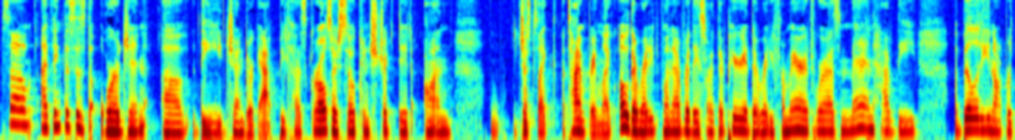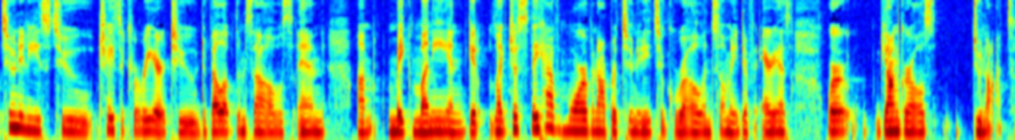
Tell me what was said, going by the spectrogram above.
So I think this is the origin of the gender gap because girls are so constricted on just like a time frame like oh they're ready whenever they start their period they're ready for marriage. Whereas men have the ability and opportunities to chase a career to develop themselves and um, make money and get like just they have more of an opportunity to grow in so many different areas where young girls do not.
